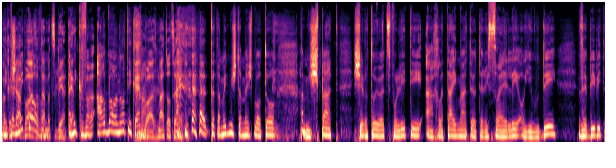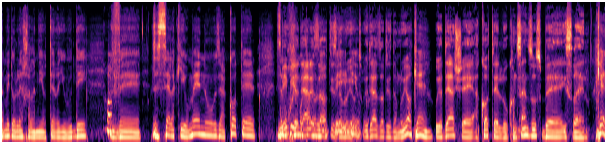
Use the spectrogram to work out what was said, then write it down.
בבקשה, בועז, אתה מצביע, כן. אני כבר ארבע עונות איתך. כן, בועז, מה אתה רוצה להגיד? אתה תמיד משתמש באותו המשפט של אותו יועץ פוליטי, ההחלטה היא מה אתה יותר ישראלי או יהודי, וביבי תמיד הולך על אני יותר יהודי. וזה סלע קיומנו, זה הכותל, זה ביבי מוכרים יודע אותנו לזהות ל- הזדמנויות, בדיוק. הוא יודע לזהות הזדמנויות, כן, הוא יודע שהכותל הוא קונסנזוס בישראל. כן.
